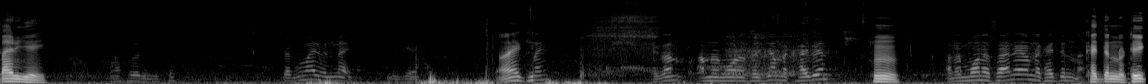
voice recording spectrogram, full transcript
বাইরে যাই। এখন আপনার মনে চাইছে আপনি খাইবেন? হুম। আপনার মনে চায় না আপনি খাইতেন না। খাইতেন না ঠিক।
